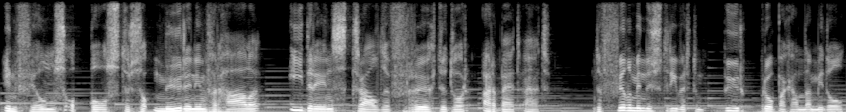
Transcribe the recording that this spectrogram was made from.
In films, op posters, op muren, in verhalen, iedereen straalde vreugde door arbeid uit. De filmindustrie werd een puur propagandamiddel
